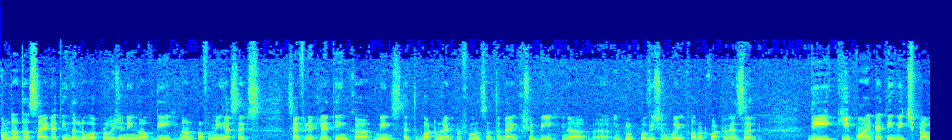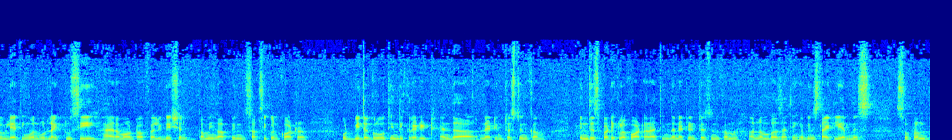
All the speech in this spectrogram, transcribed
On the other side, I think the lower provisioning of the non-performing assets definitely I think uh, means that the bottom line performance of the bank should be in a uh, improved position going forward quarter as well. The key point I think which probably I think one would like to see higher amount of validation coming up in subsequent quarter would be the growth in the credit and the net interest income. In this particular quarter, I think the net interest income uh, numbers I think have been slightly amiss. So from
